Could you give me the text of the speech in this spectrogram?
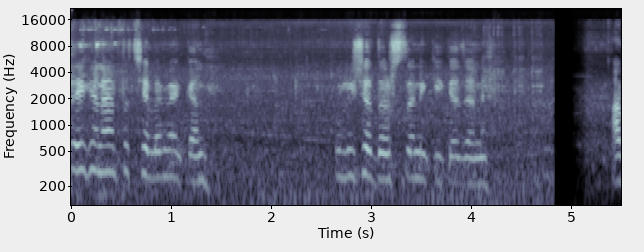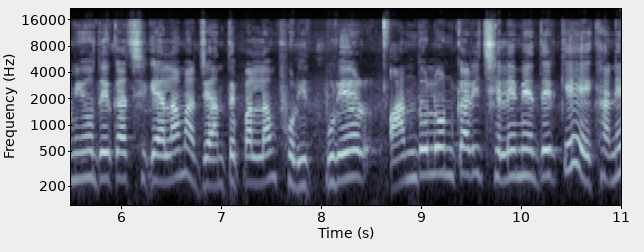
দেখে না তো ছেলে মেয়ে কেন। পুলিশে ধরছে নাকি কে জানে। আমি ওদের কাছে গেলাম আর জানতে পারলাম ফরিদপুরের আন্দোলনকারী ছেলে মেয়েদেরকে এখানে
